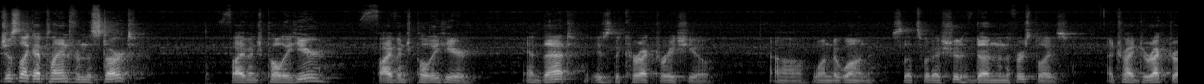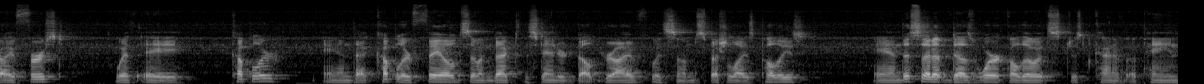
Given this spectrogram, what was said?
just like I planned from the start, 5 inch pulley here, 5 inch pulley here. And that is the correct ratio, uh, 1 to 1. So that's what I should have done in the first place. I tried direct drive first with a coupler, and that coupler failed, so I went back to the standard belt drive with some specialized pulleys. And this setup does work, although it's just kind of a pain.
